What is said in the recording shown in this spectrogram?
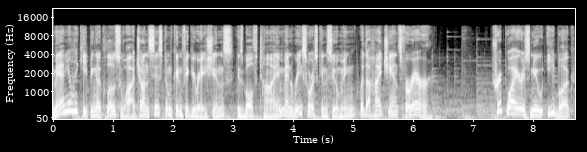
Manually keeping a close watch on system configurations is both time and resource consuming with a high chance for error. Tripwire's new ebook,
